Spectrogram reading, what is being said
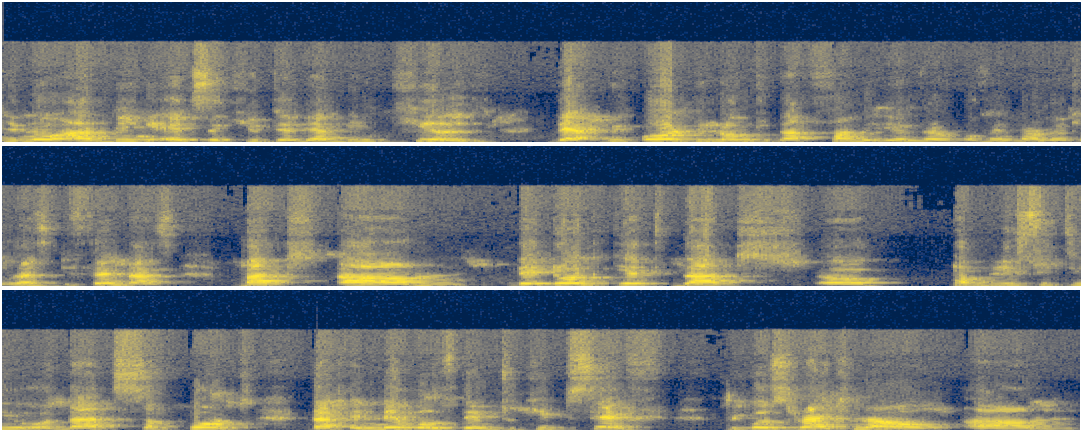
you know are being executed, they are being killed. We all belong to that family of environmental rights defenders, but um, they don't get that uh, publicity or that support that enables them to keep safe. Because right now, um,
